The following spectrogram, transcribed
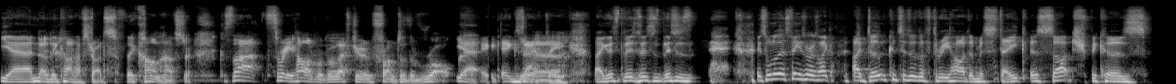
Yeah, no, they can't have struts. They can't have struts because that three hard would have left you in front of the rock. Yeah, exactly. Yeah. Like this, this, this is this is it's one of those things where it's like I don't consider the three hard a mistake as such because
